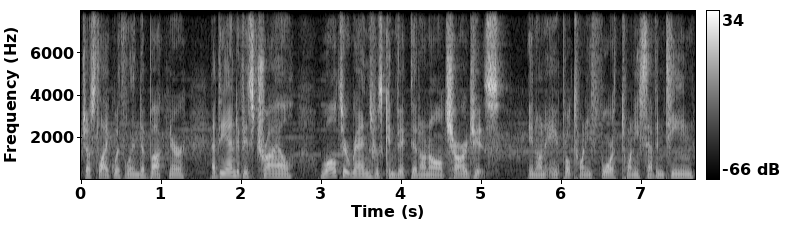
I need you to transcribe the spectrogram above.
Just like with Linda Buckner, at the end of his trial, Walter Renz was convicted on all charges, and on April 24, 2017,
